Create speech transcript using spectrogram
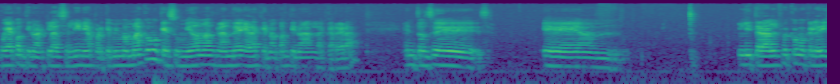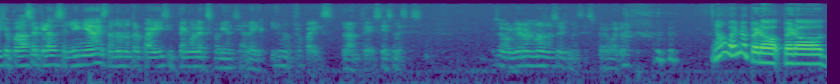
voy a continuar clases en línea, porque mi mamá como que su miedo más grande era que no continuara la carrera. Entonces, eh, literal fue como que le dije, puedo hacer clases en línea estando en otro país y tengo la experiencia de irme a otro país durante seis meses. Se volvieron más de seis meses, pero bueno. No, bueno, pero, pero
